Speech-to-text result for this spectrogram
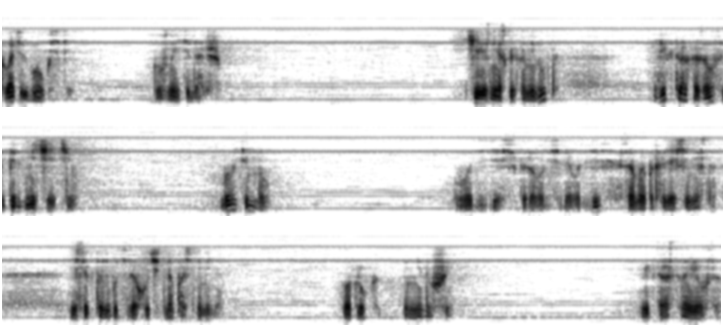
Хватит глупостей. Нужно идти дальше. Через несколько минут Виктор оказался перед мечетью. Было темно. «Вот здесь», — сказал он себе, — «вот здесь самое подходящее место, если кто-нибудь захочет напасть на меня. Вокруг ни души». Виктор остановился.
